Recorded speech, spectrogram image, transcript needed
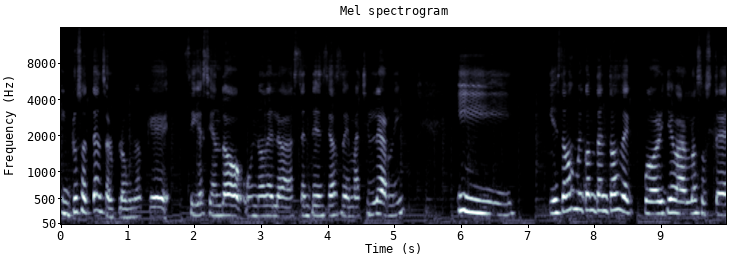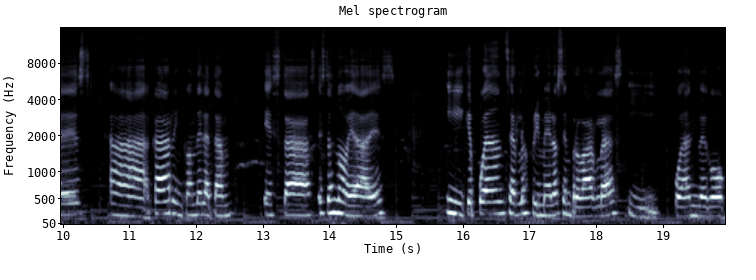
incluso TensorFlow, ¿no? que sigue siendo una de las tendencias de Machine Learning. Y, estamos muy contentos de poder llevarlos a ustedes a cada rincón de la TAM estas, estas novedades y que puedan ser los primeros en probarlas y puedan luego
